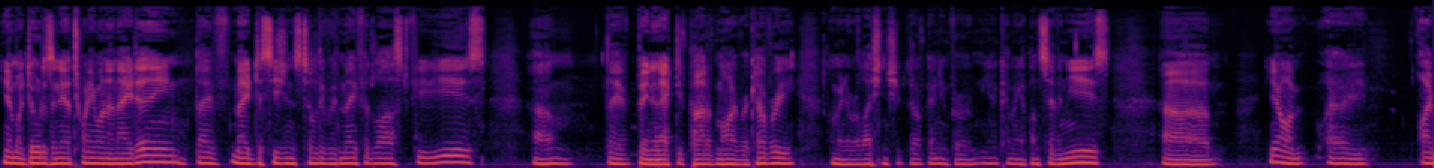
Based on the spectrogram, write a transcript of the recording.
you know, my daughters are now 21 and 18. They've made decisions to live with me for the last few years. Um, they've been an active part of my recovery. I'm in a relationship that I've been in for you know coming up on seven years. Uh, you know, I'm, I I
